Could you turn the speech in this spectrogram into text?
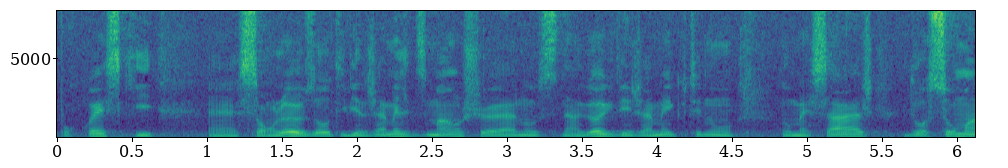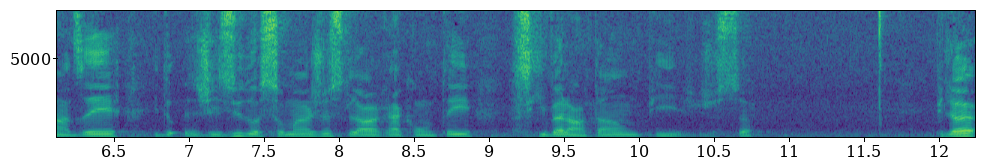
pourquoi est-ce qu'ils euh, sont là, eux autres? Ils ne viennent jamais le dimanche euh, à nos synagogues, ils ne viennent jamais écouter nos, messages. Ils doivent sûrement dire, Jésus doit sûrement juste leur raconter ce qu'ils veulent entendre, puis juste ça. Puis là,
